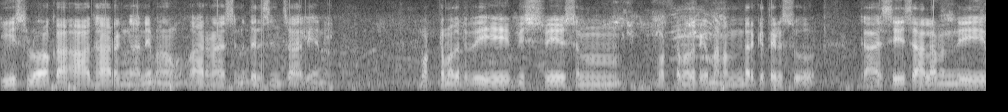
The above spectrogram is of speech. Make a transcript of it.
ఈ శ్లోక ఆధారంగానే మనం వారణాసిని దర్శించాలి అని. మొట్టమొదటిది విశ్వేశం. మొట్టమొదటిగా మనందరికీ తెలుసు కాశీ చాలామంది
